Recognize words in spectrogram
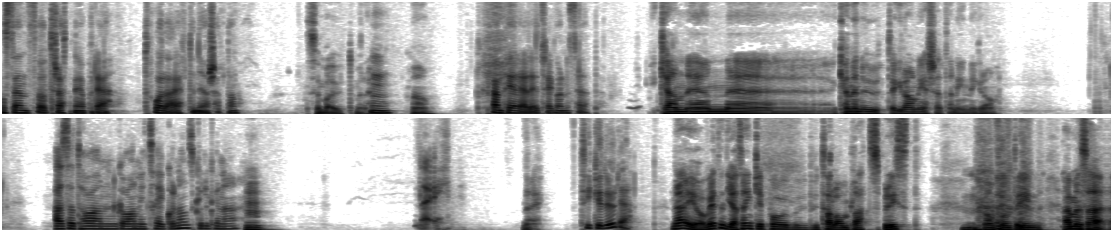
Och sen så tröttnar jag på det två dagar efter nyårsafton. Sen bara ut med det. Mm. Ja. Planterar jag det i trädgården istället. Kan, en, eh, kan en utegran ersätta en innegran? Alltså att ha en gran i trädgården skulle kunna... Mm. Nej. Nej. Tycker du det? Nej, jag vet inte. Jag tänker på, vi talar om platsbrist. Man får inte in... Ja, men så här.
